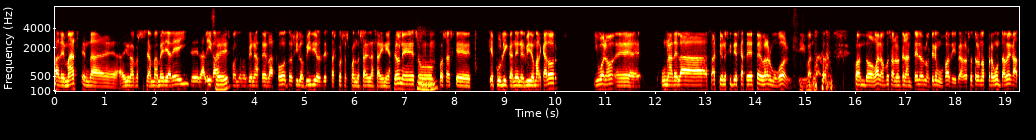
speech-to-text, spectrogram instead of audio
además, en la, hay una cosa que se llama Media Day de la Liga, que es cuando nos vienen a hacer las fotos y los vídeos de estas cosas cuando salen las alineaciones o cosas que, que publican en el vídeo marcador. Y bueno, eh, una de las acciones que tienes que hacer es celebrar un gol. Y cuando, cuando, bueno, pues a los delanteros lo tiene muy fácil. A nosotros nos pregunta, venga,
